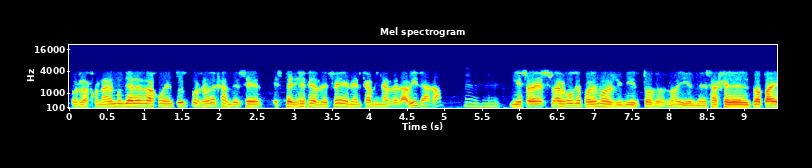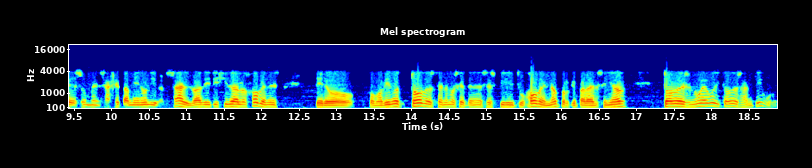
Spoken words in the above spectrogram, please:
pues las jornadas mundiales de la juventud pues no dejan de ser experiencias de fe en el caminar de la vida, ¿no? Y eso es algo que podemos vivir todos, ¿no? Y el mensaje del Papa es un mensaje también universal, lo ha dirigido a los jóvenes, pero como digo, todos tenemos que tener ese espíritu joven, ¿no? Porque para el Señor todo es nuevo y todo es antiguo.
